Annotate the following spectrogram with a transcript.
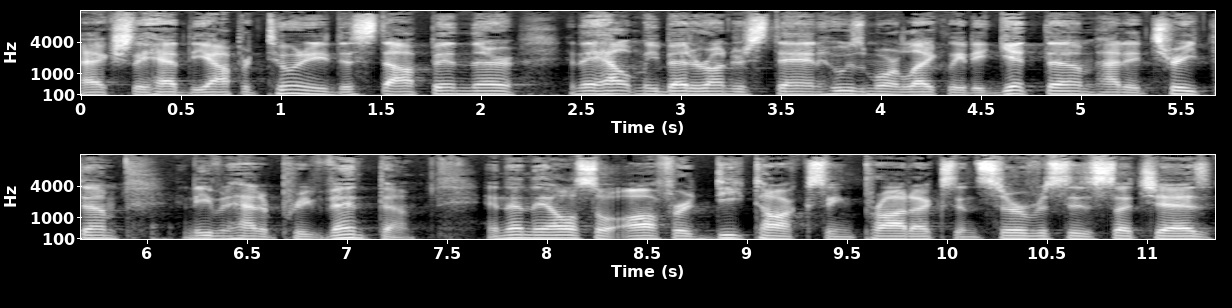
I actually had the opportunity to stop in there and they helped me better understand who's more likely to get them, how to treat them, and even how to prevent them. And then they also offer detoxing products and services such as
